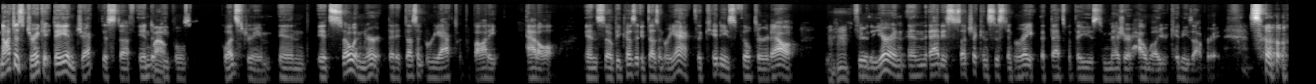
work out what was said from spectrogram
not just drink it, they inject this stuff into wow. people's bloodstream and it's so inert that it doesn't react with the body at all. And so because it doesn't react, the kidneys filter it out mm-hmm. through the urine. And that is such a consistent rate that that's what they use to measure how well your kidneys operate. So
